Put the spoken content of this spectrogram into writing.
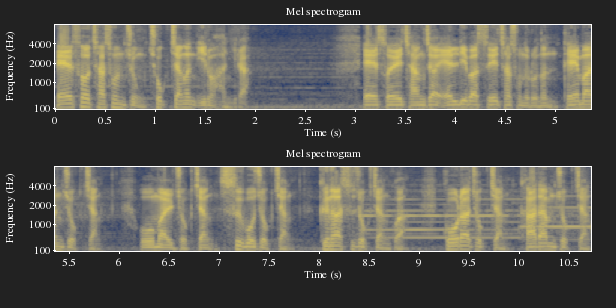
에서 자손 중 족장은 이러하니라. 에서의 장자 엘리바스의 자손으로는 대만 족장, 오말 족장, 스보 족장, 그나스 족장과 고라 족장, 가담 족장,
